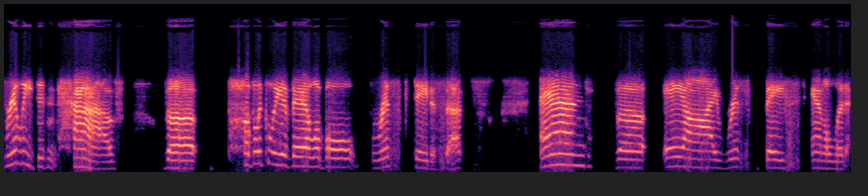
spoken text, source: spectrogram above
really didn't have the publicly available risk data sets and the AI risk based analytics.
